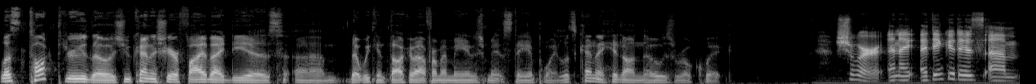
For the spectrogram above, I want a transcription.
let's talk through those. You kind of share five ideas um, that we can talk about from a management standpoint. Let's kind of hit on those real quick. Sure, and I, I think it is um,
